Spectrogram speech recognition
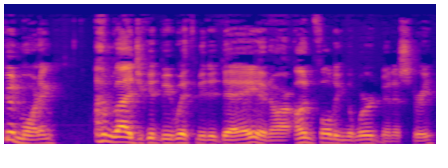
Good morning. I'm glad you could be with me today in our Unfolding the Word ministry.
